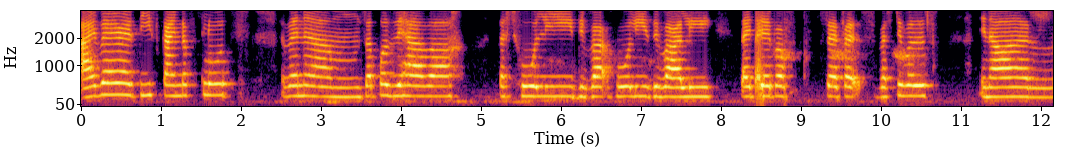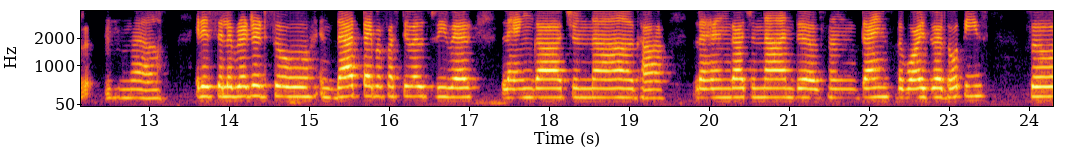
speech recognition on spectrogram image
I wear these kind of clothes when um, suppose we have a fest Holi, Diva, Holi, Diwali, that type of festivals in our mm, uh, it is celebrated. So in that type of festivals, we wear lehenga, chunna, gha, lehenga, chunna, and uh, sometimes the boys wear dhotis. So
